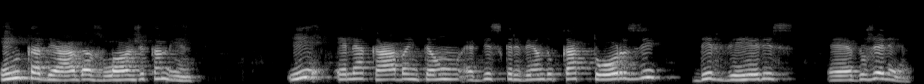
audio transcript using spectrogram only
encadeadas logicamente. E ele acaba, então, é, descrevendo 14 deveres é, do gerente.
